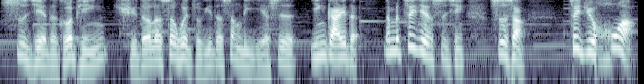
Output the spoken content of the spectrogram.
世界的和平，取得了社会主义的胜利，也是应该的。那么这件事情，事实上，这句话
